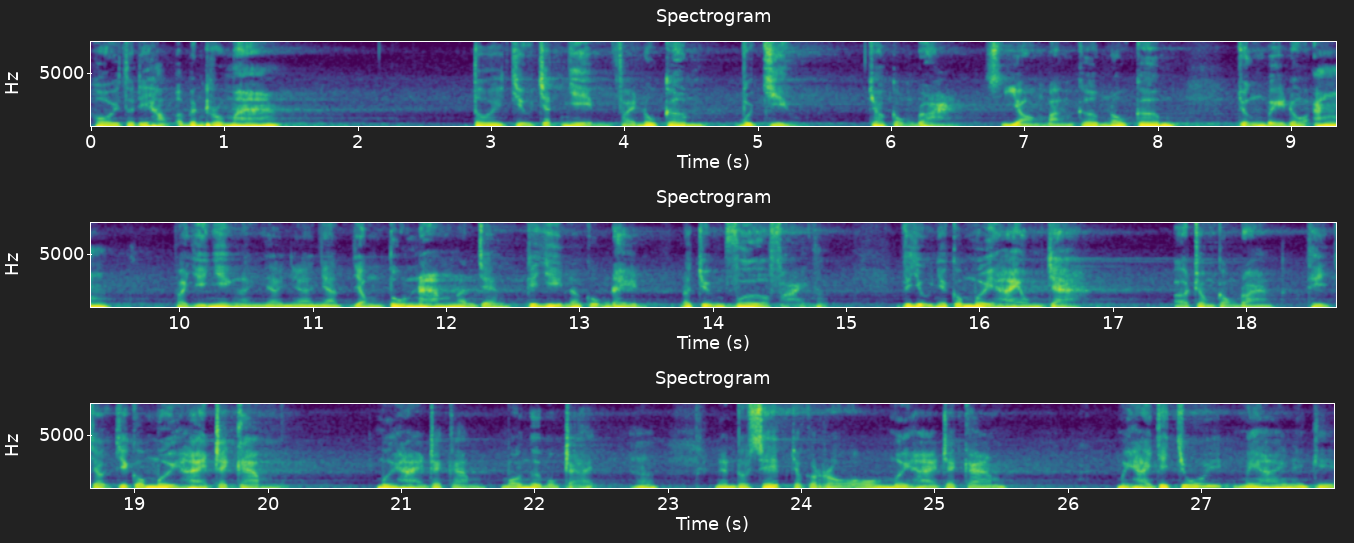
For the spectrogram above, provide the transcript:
hồi tôi đi học ở bên Roma tôi chịu trách nhiệm phải nấu cơm buổi chiều cho cộng đoàn dọn bàn cơm nấu cơm chuẩn bị đồ ăn. Và dĩ nhiên là nhà, nhà, nhà dòng tu nam đó anh chị em cái gì nó cũng đầy nó chỉ vừa phải thôi. Ví dụ như có 12 ông cha ở trong cộng đoàn thì chỉ có 12 trái cam 12 trái cam mỗi người một trái. Nên tôi xếp cho có rổ 12 trái cam 12 trái chuối 12 này kia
